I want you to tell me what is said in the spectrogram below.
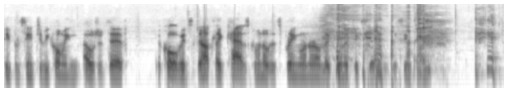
people seem to be coming out of the the COVID. They're not like calves coming out of spring, running around like lunatics. they, they seem to be.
